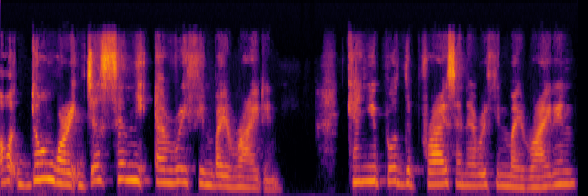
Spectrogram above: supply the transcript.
oh, don't worry, just send me everything by writing. Can you put the price and everything by writing?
